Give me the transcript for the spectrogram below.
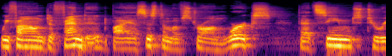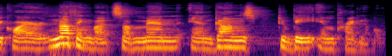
we found defended by a system of strong works that seemed to require nothing but some men and guns to be impregnable.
